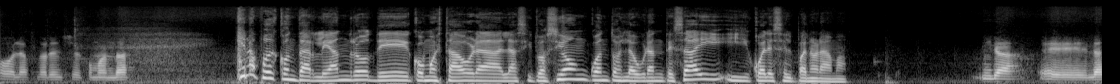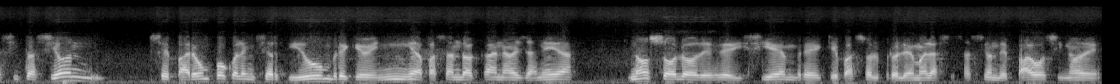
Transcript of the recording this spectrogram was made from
Hola Florencia, ¿cómo andás? ¿Qué nos puedes contar, Leandro, de cómo está ahora la situación, cuántos laburantes hay y cuál es el panorama? Mira, eh, la situación separó un poco la incertidumbre que venía pasando acá en Avellaneda, no solo desde diciembre que pasó el problema de la cesación de pagos, sino de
